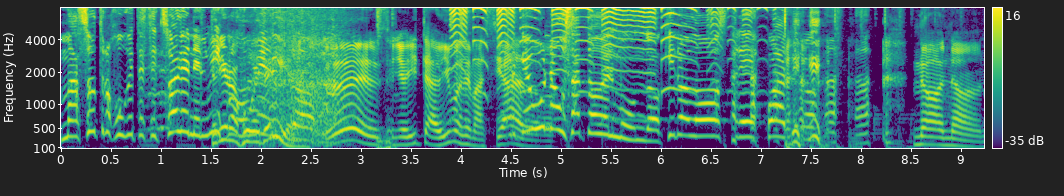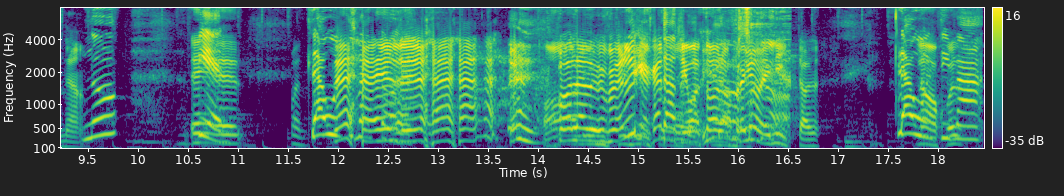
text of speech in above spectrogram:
más otro juguete sexual en el Tenía mismo una juguetería. momento. Eh, señorita, vimos demasiado. Porque uno usa todo el mundo. Quiero dos, tres, cuatro. No, no, no. ¿No? Eh, Bien. bueno. La última. Por la que acá se llevó todos los premios Benito. La No, última.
